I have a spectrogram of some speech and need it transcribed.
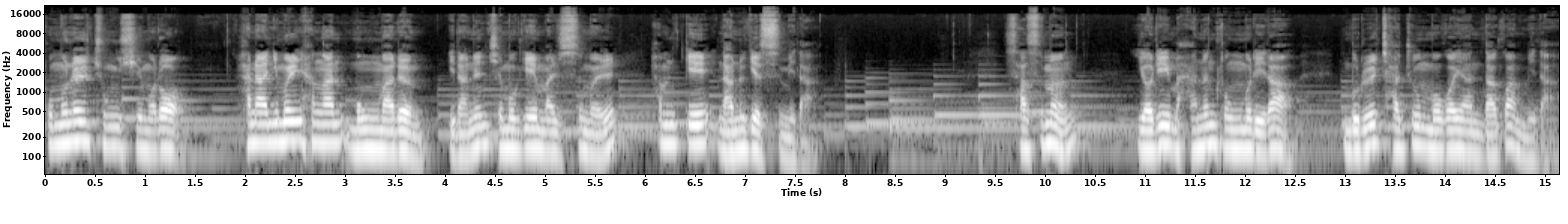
본문을 중심으로 하나님을 향한 목마름이라는 제목의 말씀을 함께 나누겠습니다. 사슴은 열이 많은 동물이라 물을 자주 먹어야 한다고 합니다.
